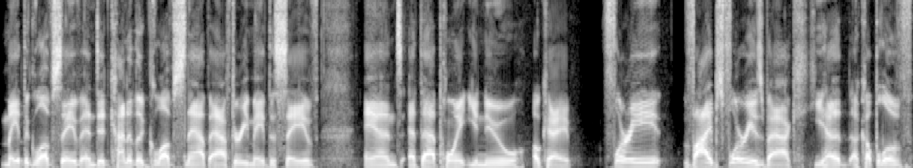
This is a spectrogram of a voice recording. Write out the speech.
made the glove save and did kind of the glove snap after he made the save. And at that point, you knew, okay, Fleury, vibes Fleury is back. He had a couple of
